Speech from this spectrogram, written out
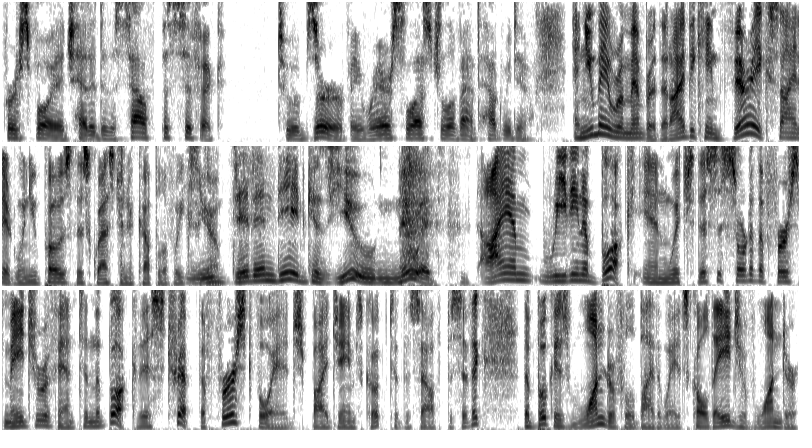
first voyage headed to the South Pacific to observe a rare celestial event. How'd we do? And you may remember that I became very excited when you posed this question a couple of weeks you ago. You did indeed, because you knew it. I am reading a book in which this is sort of the first major event in the book. This trip, the first voyage by James Cook to the South Pacific. The book is wonderful, by the way. It's called Age of Wonder,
